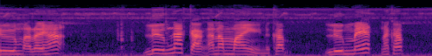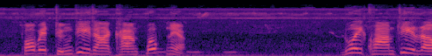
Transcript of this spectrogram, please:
ลืมอะไรฮะลืมหน้ากากอนามัยนะครับลืมเมสนะครับพอไปถึงที่ธนาคารปุ๊บเนี่ยด้วยความที่เรา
